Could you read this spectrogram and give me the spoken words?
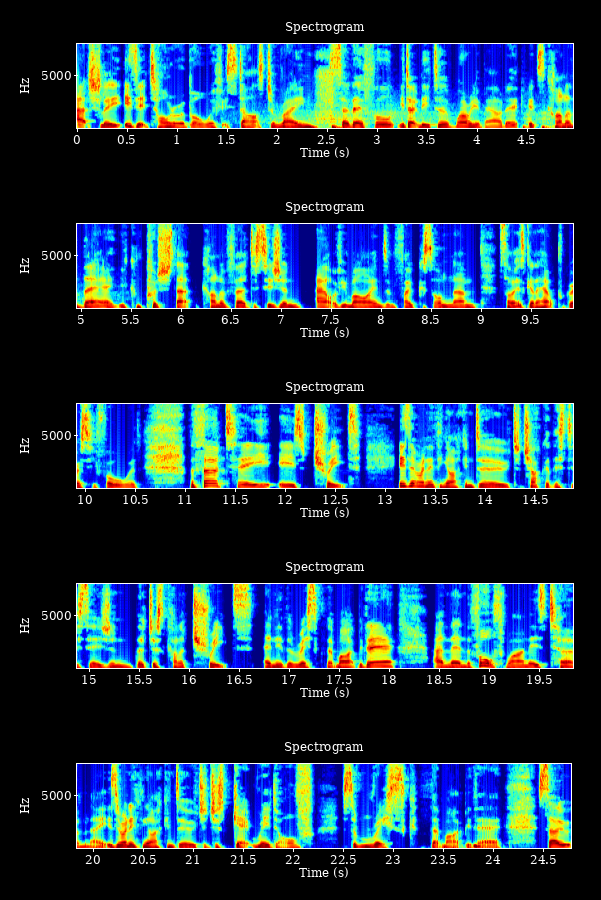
Actually, is it tolerable if it starts to rain? So therefore you don't need to worry about it. It's kind of there. You can push that kind of uh, decision out of your mind and focus on um, something that's going to help progress you forward. The third T is treat. Is there anything I can do to chuck at this decision that just kind of treats any of the risk that might be there? And then the fourth one is terminate. Is there anything I can do to just get rid of some risk that might be there? So so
